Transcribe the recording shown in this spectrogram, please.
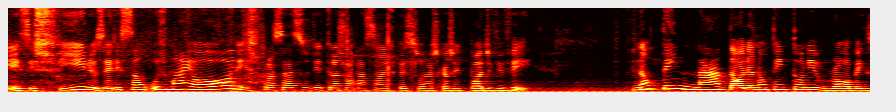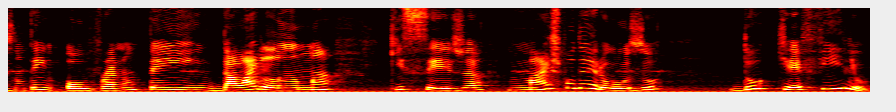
esses filhos, eles são os maiores processos de transformações pessoais que a gente pode viver. Não tem nada, olha, não tem Tony Robbins, não tem Oprah, não tem Dalai Lama que seja mais poderoso do que filho,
